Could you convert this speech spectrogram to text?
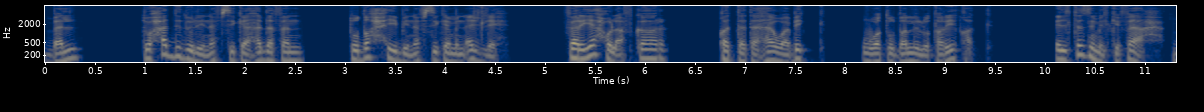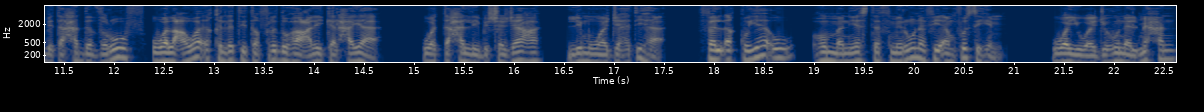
بل تحدد لنفسك هدفا تضحي بنفسك من أجله. فرياح الأفكار قد تتهاوى بك وتضلل طريقك. التزم الكفاح بتحدي الظروف والعوائق التي تفرضها عليك الحياة والتحلي بالشجاعة لمواجهتها. فالأقوياء هم من يستثمرون في أنفسهم ويواجهون المحن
